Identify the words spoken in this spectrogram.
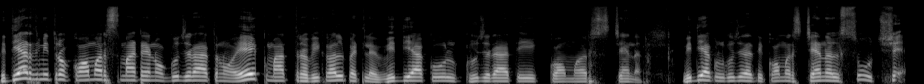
વિદ્યાર્થી મિત્રો, કોમર્સ માટેનો ગુજરાતનો એકમાત્ર વિકલ્પ, એટલે Vidyakul Gujarati commerce channel. Vidyakul Gujarati commerce channel શું છે?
